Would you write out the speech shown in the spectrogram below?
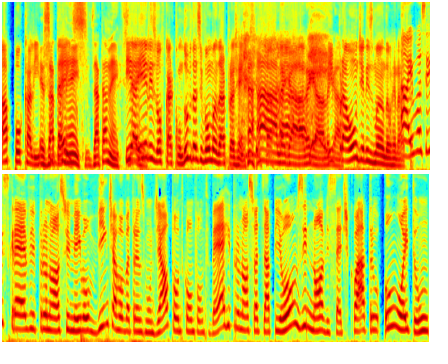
Apocalipse Exatamente, 10. exatamente. E aí eles vão ficar com dúvidas e vão mandar pra gente. ah, legal, legal, E legal. pra onde eles mandam, Renato? Aí você escreve para o nosso e-mail ouvinte@transmundial.com.br, para o nosso WhatsApp 11 974 181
